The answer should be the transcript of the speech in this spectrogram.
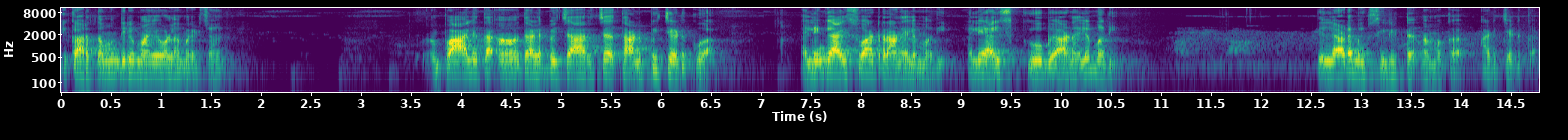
ഈ കറുത്ത മുന്തിരി മയമുള്ള മേടിച്ചാൽ മതി. പാൽ തിളപ്പിച്ചരച്ച് തണുപ്പിച്ചെടുക്കുക. അല്ലെങ്കിൽ ഐസ് വാട്ടർ ആണേലും മതി. അല്ലെങ്കിൽ ഐസ് ക്യൂബ് ആണേലും മതി. ഇല്ലാതെ മിക്സിയിലിട്ട് നമുക്ക് അടിച്ചെടുക്കാം.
